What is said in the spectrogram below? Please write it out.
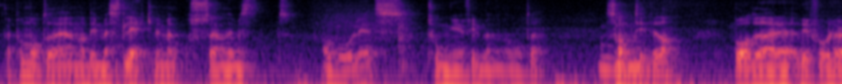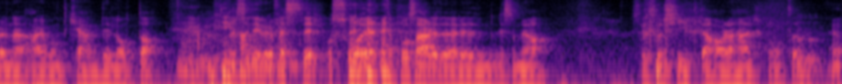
Det er på en måte en av de mest lekne, men også en av de mest alvorlighetstunge filmene. på en måte mm. Samtidig, da. Både der, Vi får vel høre den der I Want Candy-låta Ja. mens de driver og fester. Og så etterpå så er det det der liksom Ja, se så kjipt jeg har det her. på en måte Mhm. Ja.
